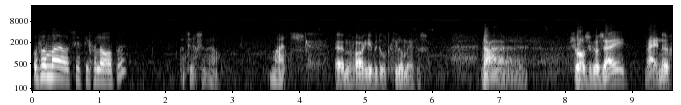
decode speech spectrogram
Hoeveel miles heeft hij gelopen? Wat zegt ze nou? Miles? Eh, mevrouw hier bedoelt kilometers. Nou, eh, zoals ik al zei, weinig.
